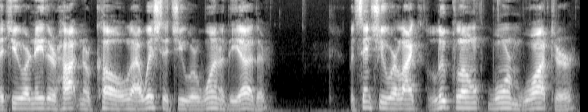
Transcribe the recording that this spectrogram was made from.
that you are neither hot nor cold. I wish that you were one or the other. But since you are like lukewarm water,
